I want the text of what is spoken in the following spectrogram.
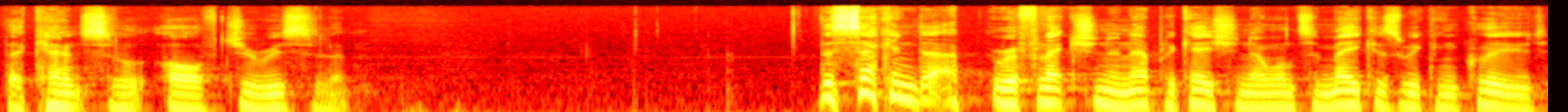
the Council of Jerusalem. The second reflection and application I want to make as we conclude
